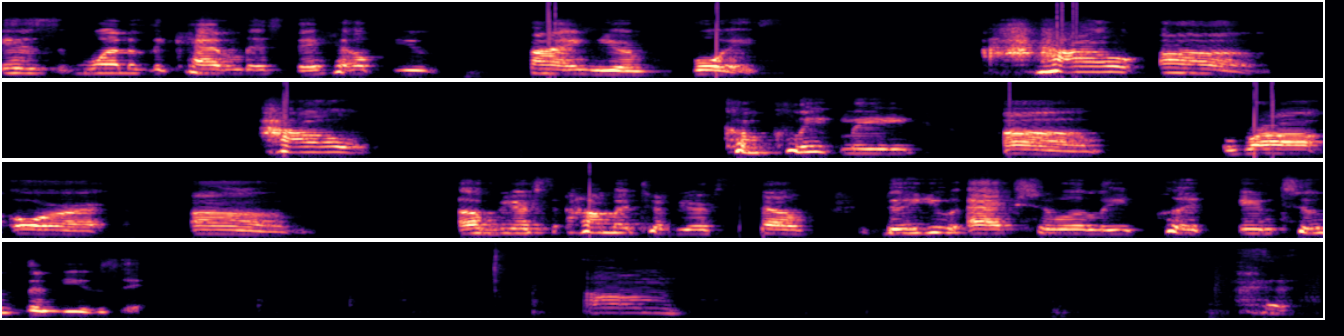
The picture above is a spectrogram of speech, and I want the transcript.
is one of the catalysts that help you find your voice. How um how completely um raw or um of your how much of yourself do you actually put into the music? Um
